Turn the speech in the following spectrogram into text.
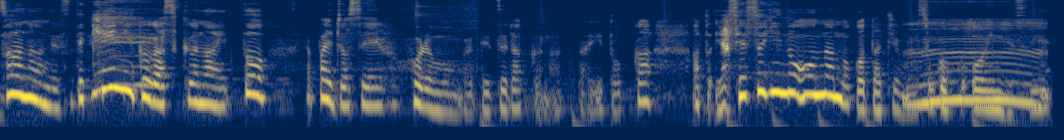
そうなんです。で、筋肉が少ないと、やっぱり女性ホルモンが出づらくなったりとか、あと痩せすぎの女の子たちもすごく多いんですね。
